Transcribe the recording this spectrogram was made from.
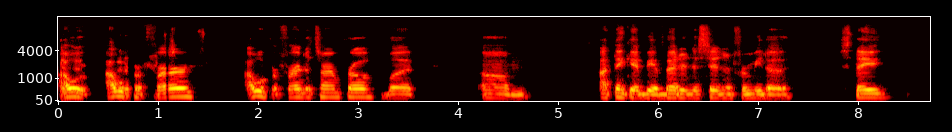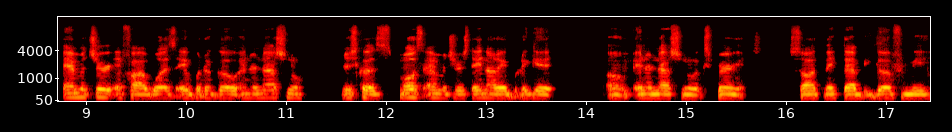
I would, I would prefer, I would prefer to turn pro, but um, I think it'd be a better decision for me to stay amateur if I was able to go international, just because most amateurs they're not able to get um, international experience. So I think that'd be good for me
